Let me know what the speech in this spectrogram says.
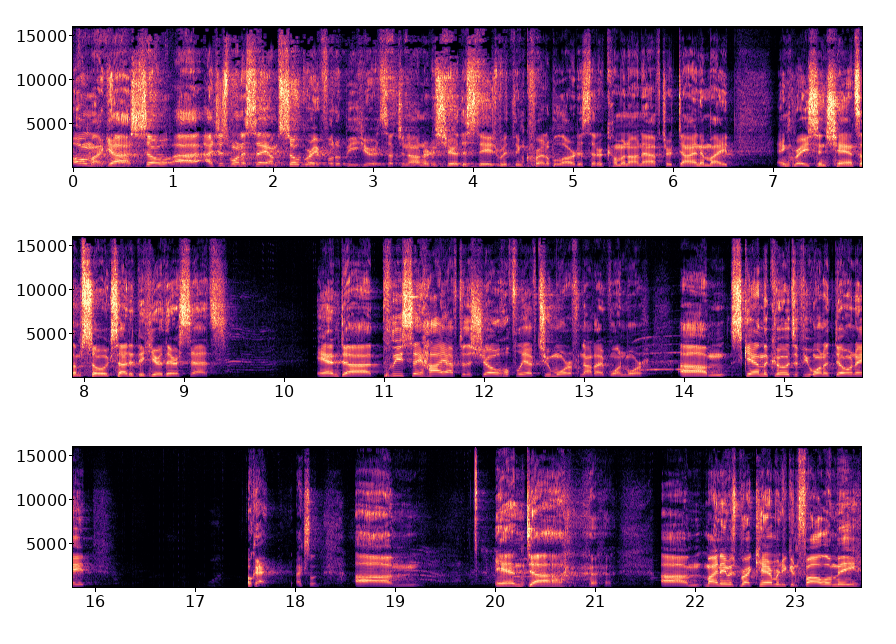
Oh my gosh. So uh, I just want to say I'm so grateful to be here. It's such an honor to share the stage with incredible artists that are coming on after Dynamyte and Greyson Chance. I'm so excited to hear their sets. And uh, please say hi after the show. Hopefully, I have two more. If not, I have one more. Um, scan the codes if you want to donate. Okay, excellent. Um, and uh, um, my name is Brett Cameron. You can follow me.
